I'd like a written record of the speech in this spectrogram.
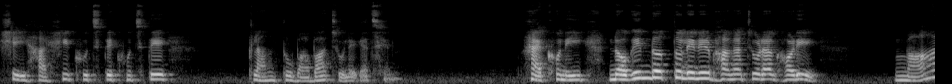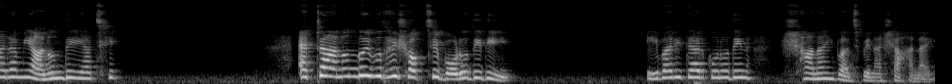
সেই হাসি খুঁজতে খুঁজতে ক্লান্ত বাবা চলে গেছেন। এখন এই নগেন দত্ত লেনের ভাঙাচোরা ঘরে মা আর আমি আনন্দেই আছি। একটা আনন্দই বোধহয় সবচেয়ে বড় দিদি। এ বাড়িতে আর কোনো দিন সানাই বাজবে না সাহানাই।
